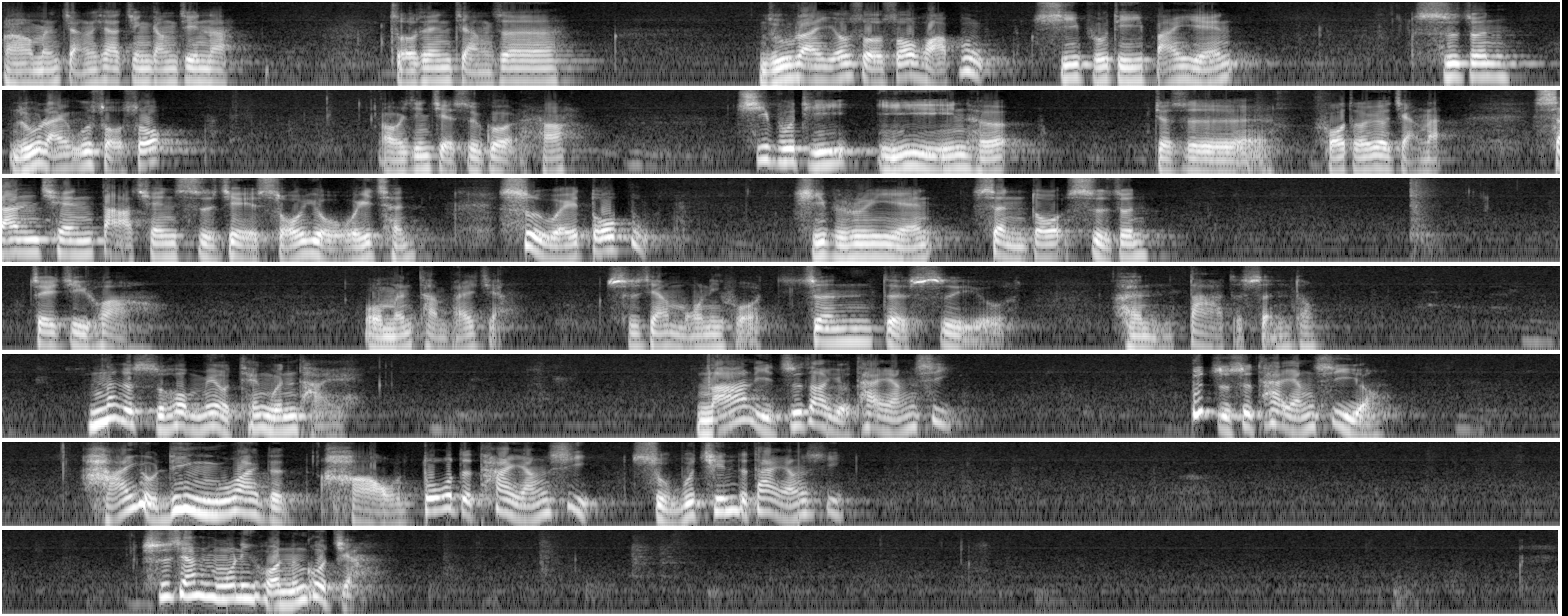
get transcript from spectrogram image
啊，我们讲一下《金刚经》呐。昨天讲着，如来有所说法不？须菩提白言：“师尊，如来无所说。”哦已经解释过了哈。须菩提，以意云何？就是佛陀又讲了：三千大千世界所有微尘，是为多不？须菩提言：甚多，世尊。这句话，我们坦白讲，释迦牟尼佛真的是有很大的神通。那个时候没有天文台，哪里知道有太阳系？不只是太阳系哦，还有另外的好多的太阳系，数不清的太阳系。释迦牟尼佛能够讲。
